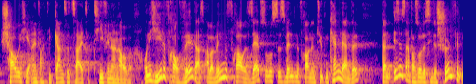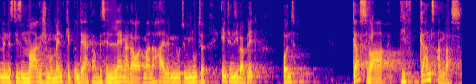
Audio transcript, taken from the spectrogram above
schaue ich hier einfach die ganze Zeit tief in ein Auge. Und nicht jede Frau will das, aber wenn eine Frau selbstbewusst ist, wenn eine Frau einen Typen kennenlernen will, dann ist es einfach so, dass sie das schön finden, wenn es diesen magischen Moment gibt und der einfach ein bisschen länger dauert, mal eine halbe Minute, Minute intensiver Blick. Und das war die ganz anders.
